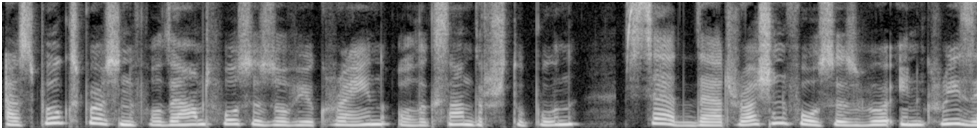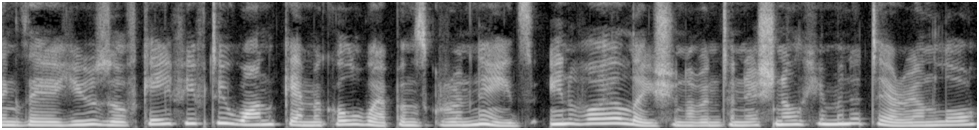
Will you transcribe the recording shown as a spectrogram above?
A spokesperson for the armed forces of Ukraine, Alexander Shtupun, said that Russian forces were increasing their use of K 51 chemical weapons grenades in violation of international humanitarian law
